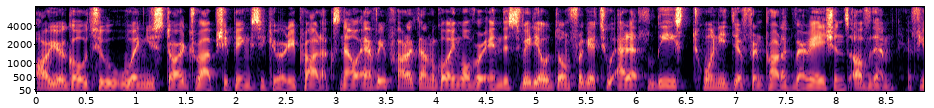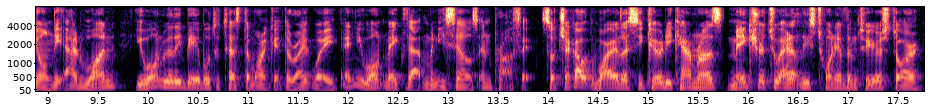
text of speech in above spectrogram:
are your go-to when you start dropshipping security products. Now, every product I'm going over in this video, don't forget to add at least 20 different product variations of them. If you only add one, you won't really be able to test the market the right way and you won't make that many sales and profit. So check out wireless security cameras. Make sure to add at least 20 of them to your store.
